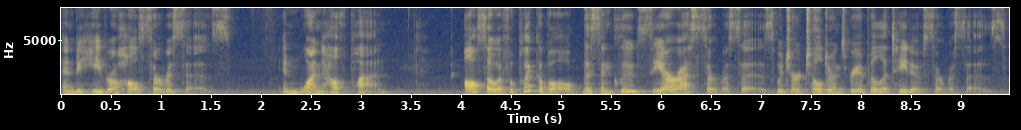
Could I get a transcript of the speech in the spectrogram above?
and behavioral health services in one health plan. Also, if applicable, this includes CRS services, which are children's rehabilitative services.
